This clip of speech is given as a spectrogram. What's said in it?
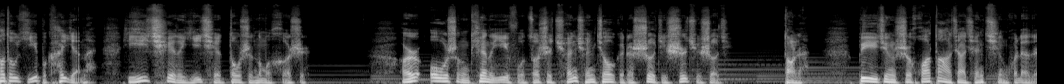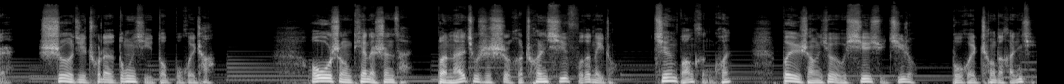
他都移不开眼来，一切的一切都是那么合适。而欧胜天的衣服则是全权交给了设计师去设计。当然，毕竟是花大价钱请回来的人，设计出来的东西都不会差。欧胜天的身材本来就是适合穿西服的那种，肩膀很宽，背上又有些许肌肉，不会撑得很紧，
